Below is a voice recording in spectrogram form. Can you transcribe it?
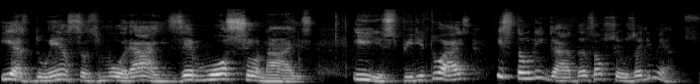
e as doenças morais, emocionais e espirituais estão ligadas aos seus alimentos.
